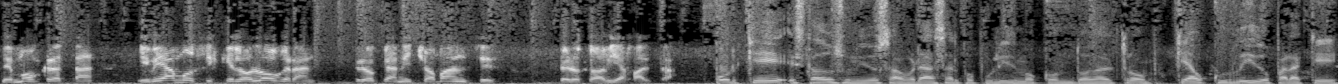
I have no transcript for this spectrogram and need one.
demócrata, y veamos si es que lo logran. Creo que han hecho avances, pero todavía falta. ¿Por qué Estados Unidos abraza el populismo con Donald Trump? ¿Qué ha ocurrido para que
